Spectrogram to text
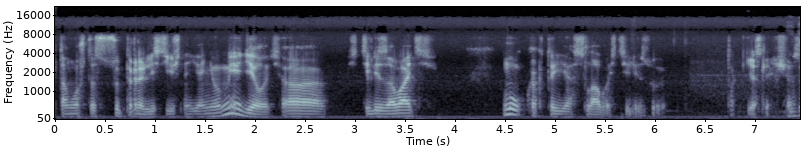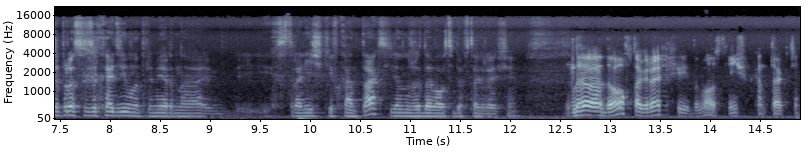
Потому что супер реалистично я не умею делать, а стилизовать, ну, как-то я слабо стилизую так, если честно. Ты просто заходил, например, на их странички ВКонтакте, или он уже давал тебе фотографии? Да, давал фотографии, давал страничку ВКонтакте.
